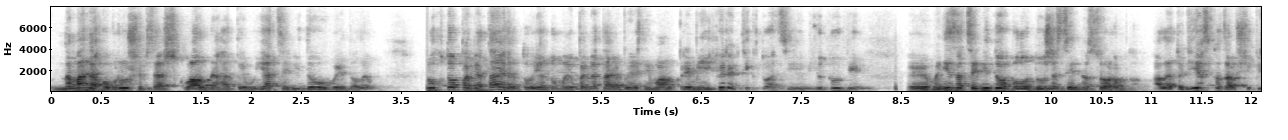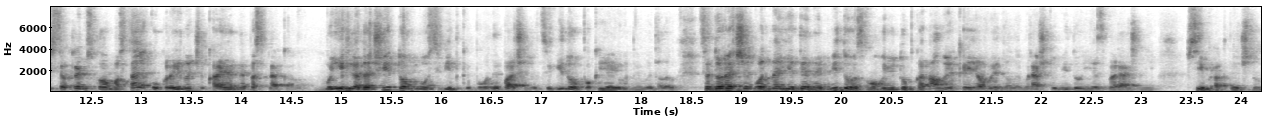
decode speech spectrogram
на мене обрушився шквал негативу. Я це відео видалив. Ну, хто пам'ятає, то я думаю, пам'ятає, бо я знімав прямі ефіри в Тіктоці, в Ютубі. Е, Мені за це відео було дуже сильно соромно. Але тоді я сказав, що після Кримського моста Україну чекає небезпека. Мої глядачі тому свідки, бо вони бачили це відео, поки я його не видалив. Це, до речі, одне єдине відео з мого Ютуб каналу, яке я видалив. Решту відео є збережені. Всі практично.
